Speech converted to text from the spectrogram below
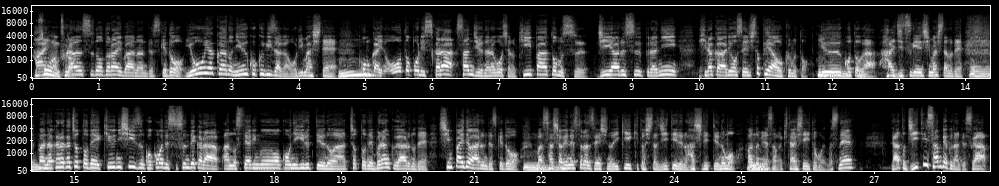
はい。フランスのドライバーなんですけど、ようやくあの入国ビザがおりまして、今回のオートポリスから37号車のキーパートムス、GR スープラに平川亮選手とペアを組むということが、はい、実現しましたので、まあなかなかちょっとね、急にシーズンここまで進んでから、あの、ステアリングをこう握るっていうのは、ちょっとね、ブランクがあるので、心配ではあるんですけど、まあサッシャ・フェネストラズ選手の生き生きとした GT での走りっていうのも、ファンの皆さんは期待していいと思いますね。であと GT300 なんですが、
